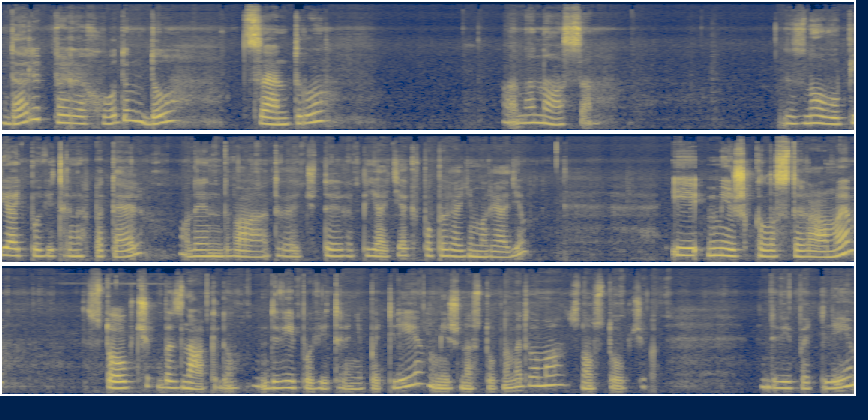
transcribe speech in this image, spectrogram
Далі переходимо до центру ананаса. Знову 5 повітряних петель. 1, 2, 3, 4, 5, як в попередньому ряді. І між кластерами стовпчик без накиду. Дві повітряні петлі, між наступними двома, знов стовпчик. Дві петлі.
